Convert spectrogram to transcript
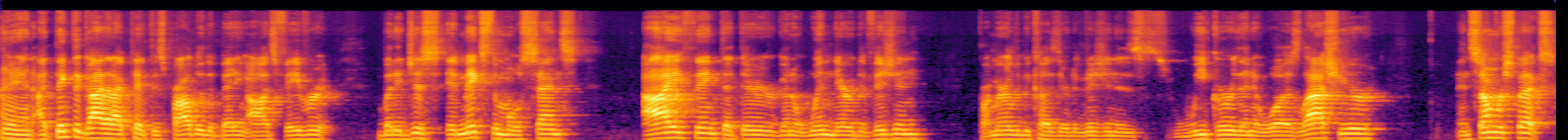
And I think the guy that I picked is probably the betting odds favorite, but it just it makes the most sense. I think that they're going to win their division primarily because their division is weaker than it was last year in some respects.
